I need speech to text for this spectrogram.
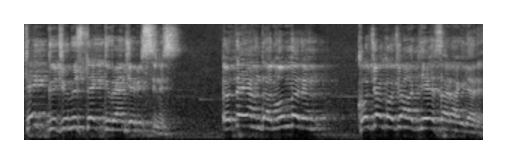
tek gücümüz, tek güvencemizsiniz. Öte yandan onların koca koca adliye sarayları,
